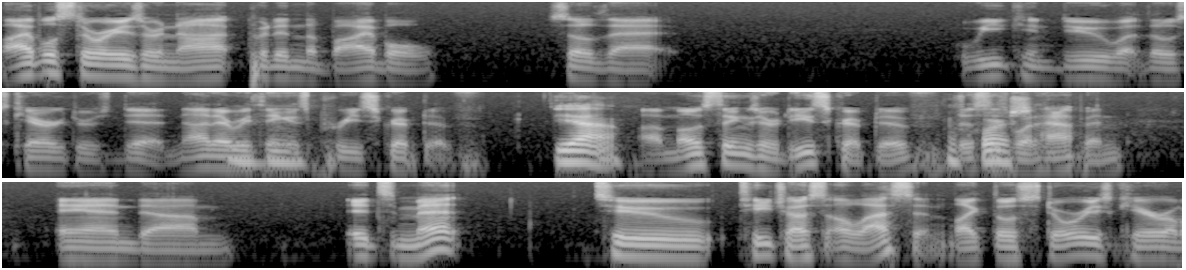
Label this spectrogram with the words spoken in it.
Bible stories are not put in the Bible so that we can do what those characters did. Not everything Mhm. is prescriptive. Yeah. Uh, most things are descriptive. Of this course. is what happened, and um, it's meant to teach us a lesson. Like those stories carry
